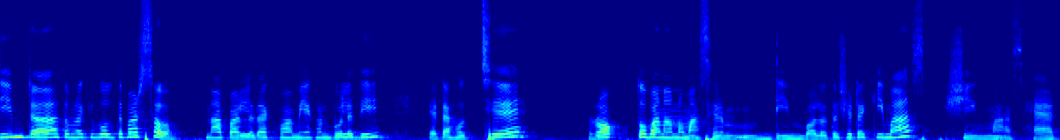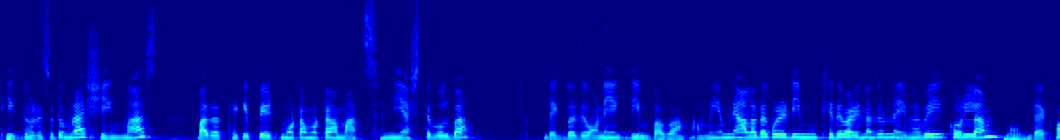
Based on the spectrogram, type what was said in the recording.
ডিমটা তোমরা কি বলতে পারছ? না পারলে দেখো আমি এখন বলে দিই, এটা হচ্ছে রক্ত বানানো মাছের ডিম। বলো তো সেটা কি মাছ? শিং মাছ। হ্যাঁ ঠিক ধরেছো তোমরা, শিং মাছ। বাজার থেকে পেট মোটা মোটা মাছ নিয়ে আসতে বলবা। দেখবা যে অনেক ডিম পাবা। আমি এমনি আলাদা করে ডিম খেতে পারি না জন্য এইভাবেই করলাম। দেখো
